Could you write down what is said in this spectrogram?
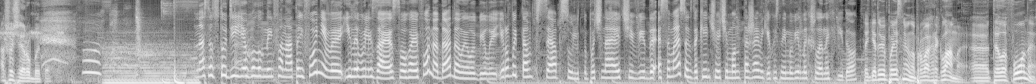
а що ще робити? У нас в студії є головний фанат айфонів е, і не вилізає з свого айфона, да, Данило Білий, і робить там все абсолютно, починаючи від смс-ок, закінчуючи монтажем якихось неймовірних шалених відео. Так я тобі поясню на правах реклами. Е, телефони,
